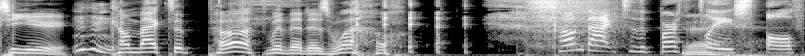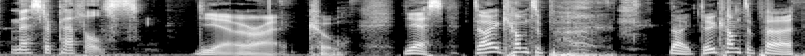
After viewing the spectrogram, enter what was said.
to you. Mm-hmm. Come back to Perth with it as well. Come back to the birthplace of Mr. Piffles. yeah, all right, cool. Yes, don't come to Perth. No, do come to Perth,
